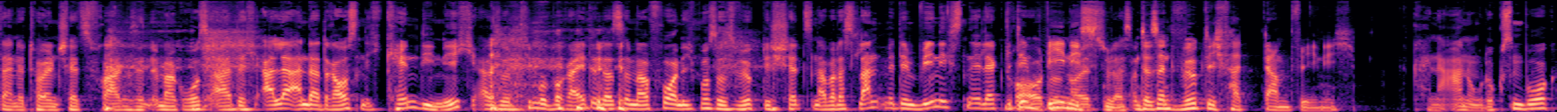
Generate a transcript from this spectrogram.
Deine tollen Schätzfragen sind immer großartig. Alle an da draußen, ich kenne die nicht. Also Timo bereitet das immer vor und ich muss das wirklich schätzen. Aber das Land mit dem wenigsten Elektroautos. Mit dem wenigsten. Und das sind wirklich verdammt wenig. Keine Ahnung. Luxemburg?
